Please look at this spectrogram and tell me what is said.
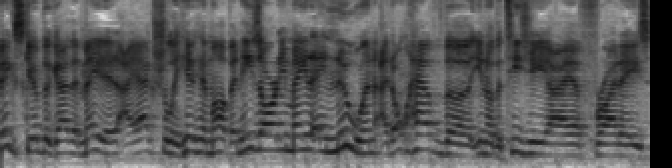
Fig Skip, the guy that made it, I actually hit him up and he's already made a new one. I don't have the, you know, the TGIF Fridays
